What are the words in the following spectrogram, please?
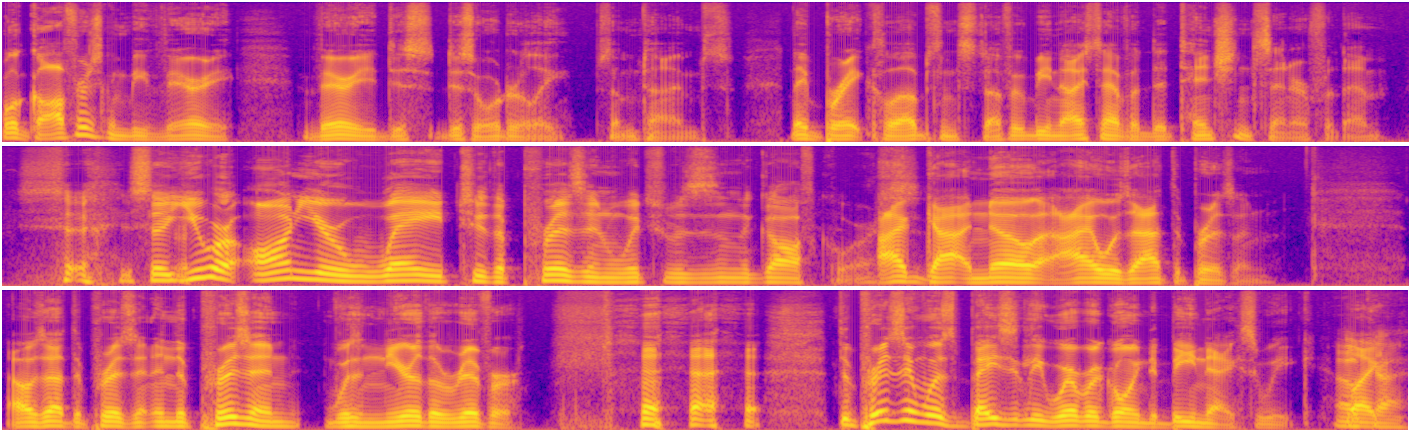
Well, golfers can be very very dis- disorderly sometimes. They break clubs and stuff. It would be nice to have a detention center for them. so, so you were on your way to the prison, which was in the golf course. I got no. I was at the prison. I was at the prison, and the prison was near the river. the prison was basically where we're going to be next week, Okay. like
